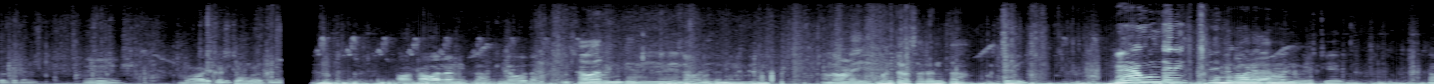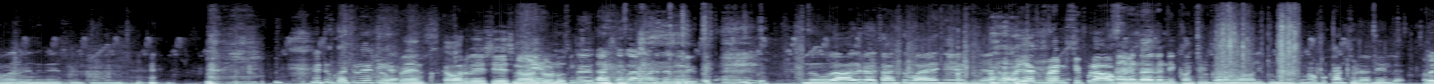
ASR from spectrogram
దొరకదండి. బాగా కష్టం. కవర్ కవర్ ఇంకేంది ఇది మంట సార్ అంతా వచ్చింది ఏ ఉండని ఎందుకు? వేస్ట్ చేయకు కవర్ ఎందుకు ఖర్చుడు పెట్టి ఫ్రెండ్స్ కవర్ వేస్ట్ చేసిన అంటుండు నువ్వు ఆగరా శాంతి మాయం చేయకు ఫ్రెండ్స్ ఇప్పుడు ఆగండి కంచుడు గరం కావాలి ఇప్పుడు మనకు అప్పుడు కంచుడా నీళ్ళ అదే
